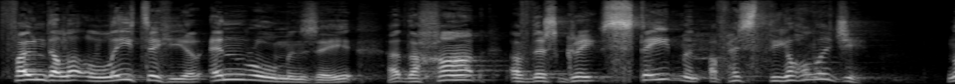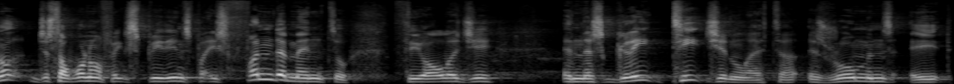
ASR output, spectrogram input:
found a little later here in Romans 8, at the heart of this great statement of his theology. Not just a one off experience, but his fundamental theology in this great teaching letter is Romans 8,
